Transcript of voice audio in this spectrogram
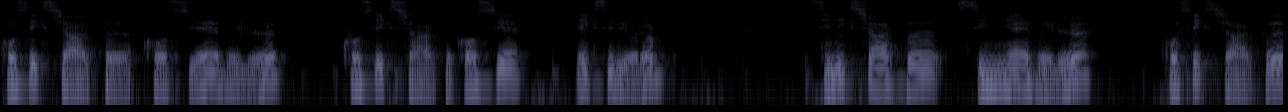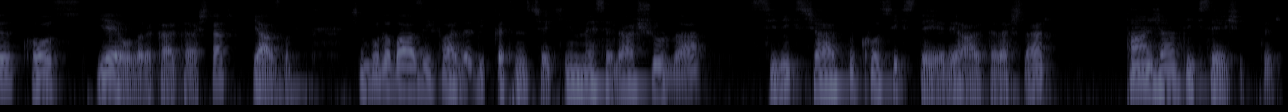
cos x çarpı cos y bölü cos x çarpı cos y eksi diyorum. Sin x çarpı sin y bölü cos x çarpı cos y olarak arkadaşlar yazdım. Şimdi burada bazı ifadelere dikkatinizi çekeyim. Mesela şurada sin x çarpı cos x değeri arkadaşlar tanjant x'e eşittir.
